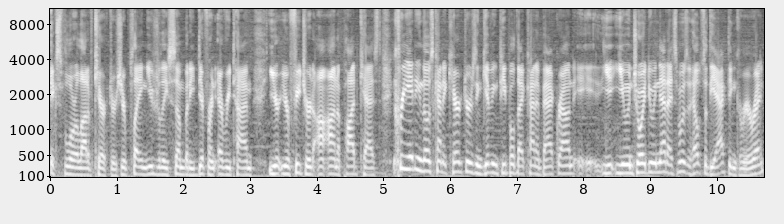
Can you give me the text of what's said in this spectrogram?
explore a lot of characters. You're playing usually somebody different every time you're, you're featured on, on, a podcast. Creating those kind of characters and giving people that kind of background, you, you enjoy doing that. I suppose it helps with the acting career, right?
